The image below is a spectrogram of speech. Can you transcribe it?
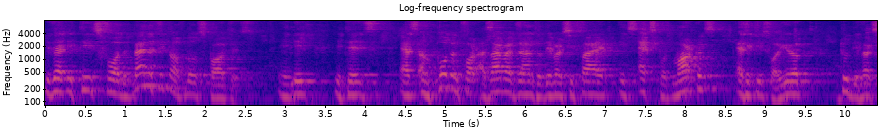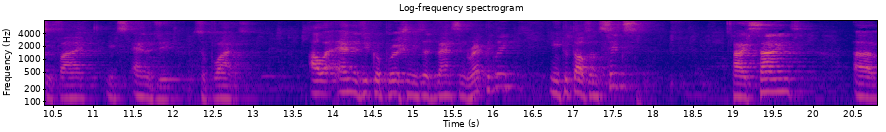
is that it is for the benefit of both parties. Indeed, it is as important for Azerbaijan to diversify its export markets as it is for Europe to diversify its energy supplies. Our energy cooperation is advancing rapidly. In 2006, I signed a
